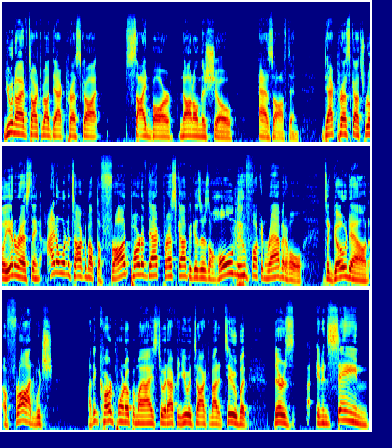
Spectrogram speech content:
you and I have talked about Dak Prescott, sidebar, not on this show as often. Dak Prescott's really interesting. I don't want to talk about the fraud part of Dak Prescott because there's a whole new fucking rabbit hole to go down of fraud, which I think card porn opened my eyes to it after you had talked about it too. But there's an insane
